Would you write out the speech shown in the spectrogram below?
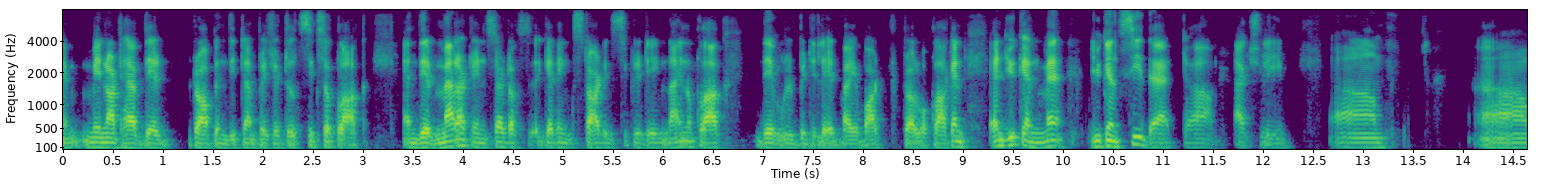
um, may not have their drop in the temperature till six o'clock, and their melatonin instead of getting started secreting nine o'clock, they will be delayed by about twelve o'clock. And and you can you can see that uh, actually. Um, uh,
